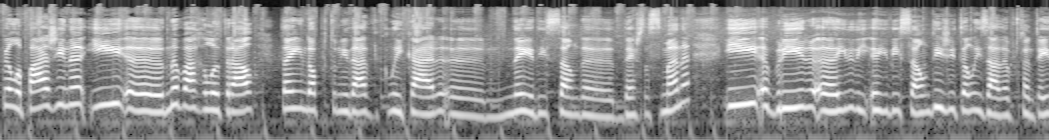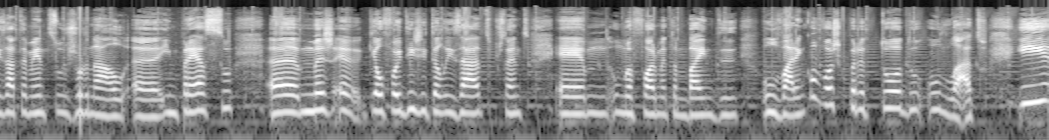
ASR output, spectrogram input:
pela página e na barra lateral têm ainda a oportunidade de clicar na edição da, desta semana e abrir a edição digitalizada. Portanto, é exatamente o jornal uh, impresso, uh, mas uh, que ele foi digitalizado, portanto, é um, uma forma também de o levarem convosco para todo o lado. E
